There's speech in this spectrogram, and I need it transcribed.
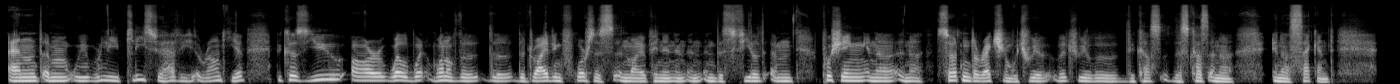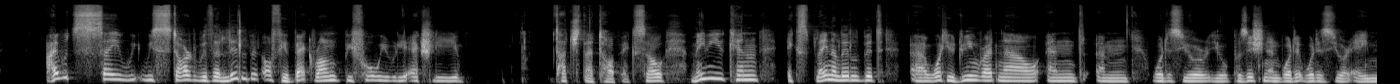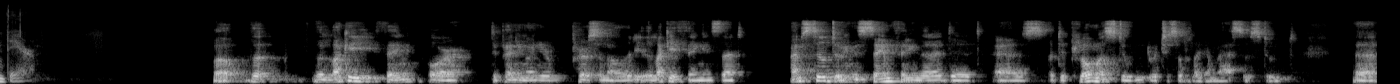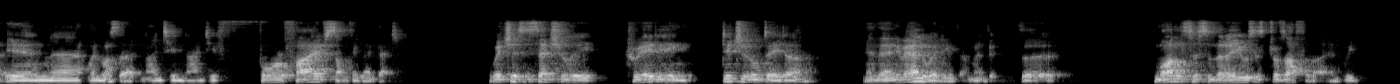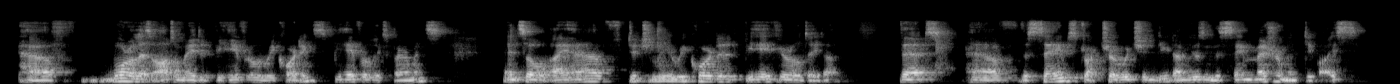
And um, we're really pleased to have you around here because you are, well, one of the, the, the driving forces, in my opinion, in, in, in this field, um, pushing in a, in a certain direction, which we, which we will discuss, discuss in, a, in a second. I would say we, we start with a little bit of your background before we really actually touch that topic. So maybe you can explain a little bit uh, what you're doing right now and um, what is your your position and what what is your aim there. Well, the the lucky thing, or depending on your personality, the lucky thing is that I'm still doing the same thing that I did as a diploma student, which is sort of like a master's student. Uh, in uh, when was that? 1994, five, something like that. Which is essentially creating digital data and then evaluating them. And the, the model system that I use is Drosophila, and we have more or less automated behavioral recordings, behavioral experiments. And so I have digitally recorded behavioral data that have the same structure, which indeed I'm using the same measurement device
